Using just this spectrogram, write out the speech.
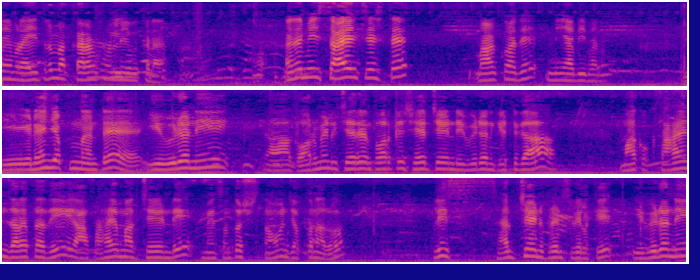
మేము రైతులు మాకు కరెంట్ కూడా లేవు ఇక్కడ. అదే మీ సాయం చేస్తే మాకు అదే మీ అభిమానం. ఈడేం చెప్తుందంటే ఈ వీడియోని గవర్నమెంట్కి చేరేంత వరకు షేర్ చేయండి ఈ వీడియోని గట్టిగా. మాకు ఒక సహాయం జరుగుతుంది ఆ సహాయం మాకు చేయండి మేము సంతోషిస్తాము అని చెప్తున్నారు. ప్లీజ్ హెల్ప్ చేయండి ఫ్రెండ్స్ వీళ్ళకి. ఈ వీడియోని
